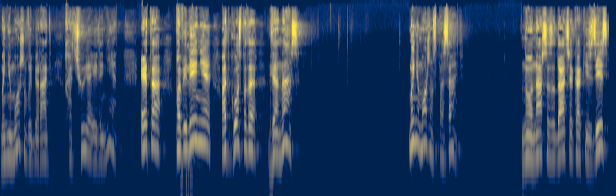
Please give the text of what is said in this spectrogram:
Мы не можем выбирать, хочу я или нет. Это повеление от Господа для нас – мы не можем спасать. Но наша задача, как и здесь,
